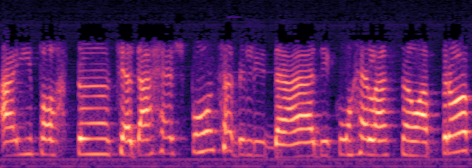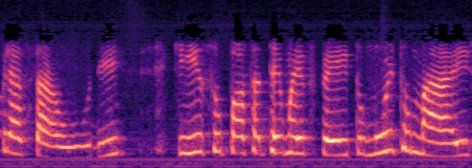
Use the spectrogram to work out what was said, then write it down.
a importância da responsabilidade com relação à própria saúde, que isso possa ter um efeito muito mais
